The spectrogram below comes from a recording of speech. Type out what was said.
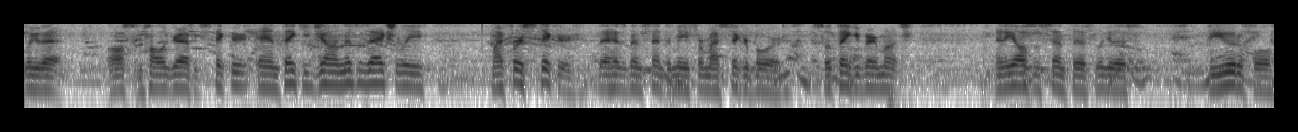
look at that awesome holographic sticker. And thank you, John. This is actually my first sticker that has been sent to me for my sticker board. So thank you very much. And he also sent this. Look at this. Beautiful,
